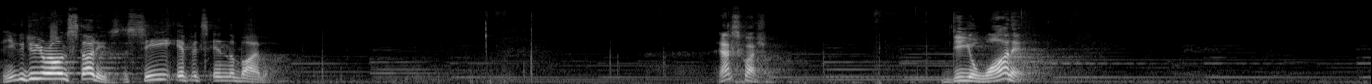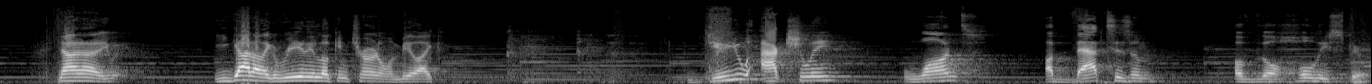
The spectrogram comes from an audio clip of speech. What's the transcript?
And you can do your own studies to see if it's in the Bible. Next question Do you want it? No, no, you, you gotta like really look internal and be like, do you actually want a baptism of the Holy Spirit?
